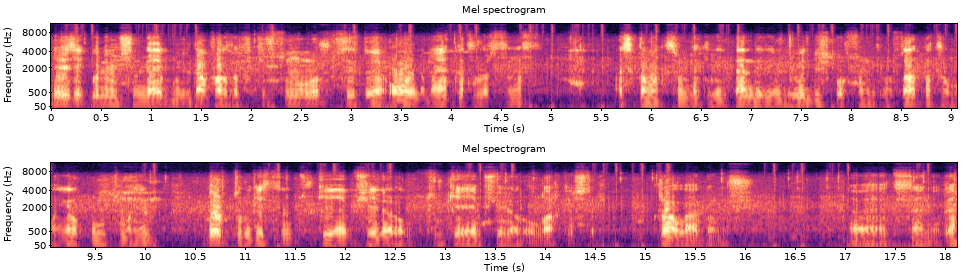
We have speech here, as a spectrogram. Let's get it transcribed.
Gelecek bölüm içinde birden fazla fikir sunulur. Siz de o oylamaya katılırsınız. Açıklama kısmındaki linkten dediğim gibi Discord sunucumuza katılmayı unutmayın. 4 turu geçsin Türkiye'ye bir şeyler oldu. Türkiye'ye bir şeyler oldu arkadaşlar. Krallığa dönmüş. Evet saniyede.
